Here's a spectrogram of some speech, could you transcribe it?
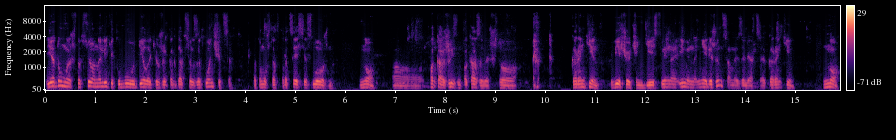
Я думаю, что всю аналитику будут делать уже, когда все закончится, потому что в процессе сложно. Но э, пока жизнь показывает, что карантин вещь очень действенная, именно не режим самоизоляции, а карантин. Но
